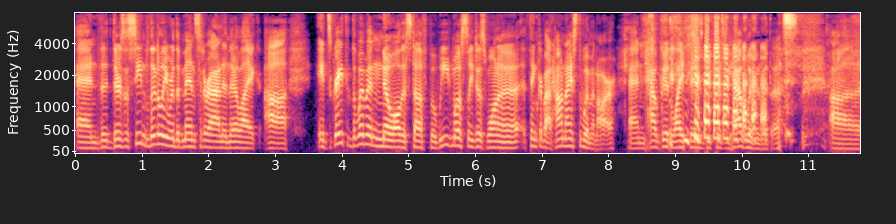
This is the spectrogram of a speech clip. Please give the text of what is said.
and the, there's a scene literally where the men sit around and they're like, uh, it's great that the women know all this stuff, but we mostly just want to think about how nice the women are and how good life is because we have women with us. Uh,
